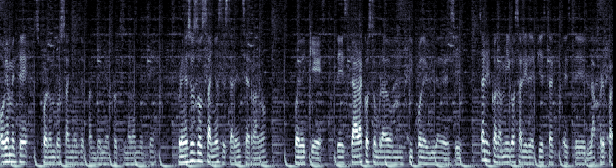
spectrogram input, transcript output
obviamente fueron dos años de pandemia aproximadamente, pero en esos dos años de estar encerrado, puede que de estar acostumbrado a un tipo de vida de decir, salir con amigos, salir de fiesta, este, la prepa,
